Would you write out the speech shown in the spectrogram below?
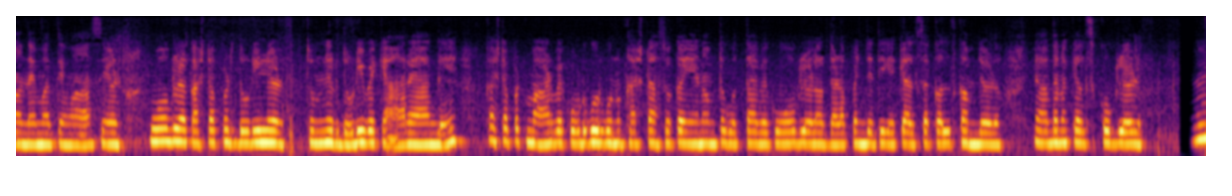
ಅದೇ ಮತ್ತೆ ವಾಸಿ ಹೇಳಿ. ಹೋಗ್ಲೇ ಕಷ್ಟಪಟ್ಟು ದುಡಿಲಿ ಸುಮ್ಮನೆ ದುಡಿಬೇಕು ಯಾರೇ ಆಗಲಿ. ಕಷ್ಟಪಟ್ಟು ಮಾಡಬೇಕು ಹುಡುಗರ್ಗು ಕಷ್ಟ, ಸುಖ ಏನು ಅಂತ ಗೊತ್ತಾಗಬೇಕು. ಹೋಗ್ಲೇಳು ದಡಪ್ಪನ ಜೊತೆಗೆ ಕೆಲಸ ಕಲ್ತ್ಕೊಂಬ್ದೇಳು ಯಾವ್ದಾನ ಕೆಲ್ಸಕ್ಕೆ ಹೋಗ್ಲೇಳು ಹ್ಞೂ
